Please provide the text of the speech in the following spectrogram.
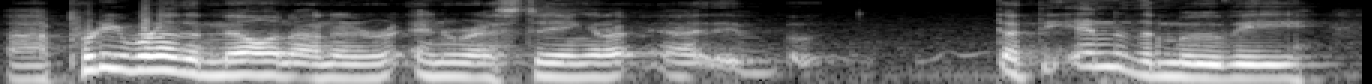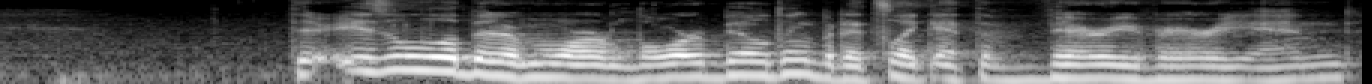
Uh, pretty run of the mill and uninteresting. Uh, at the end of the movie, there is a little bit of more lore building, but it's like at the very, very end.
